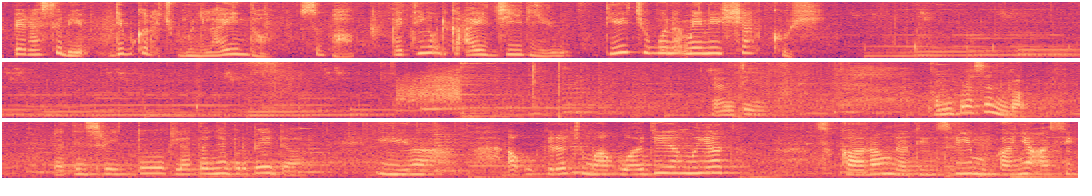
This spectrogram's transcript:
Tapi I rasa, babe, dia bukan nak cuba benda lain tau. Sebab, I tengok dekat IG dia, dia cuba nak manage Shakush. Yanti, kamu perasan tak? Datin Sri itu kelihatannya berbeda. Iya, aku kira cuma aku aja yang lihat. Sekarang Datin Sri mukanya asik.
